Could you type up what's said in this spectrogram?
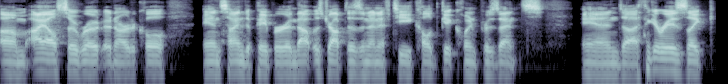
um, I also wrote an article and signed a paper, and that was dropped as an NFT called Gitcoin Presents, and I think it raised like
